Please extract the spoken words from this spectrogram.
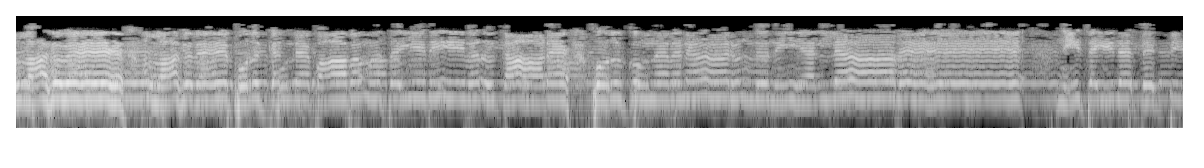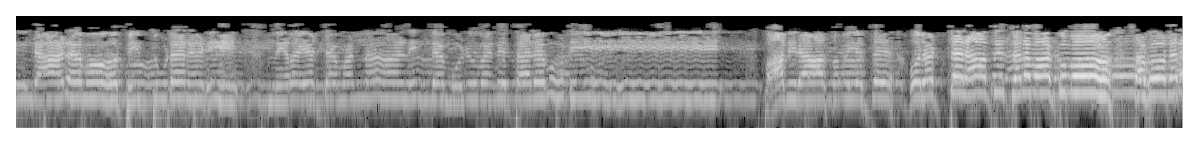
അള്ളാഹുവേ അള്ളാഹുവേ പൊറുക്കന്റെ പാപം സയ്യിദീ പൊറുക്കുന്നവനാരുണ്ട് നീ അല്ലാതെ. നീ ചെയ്ത തെറ്റിന്റെ ആഴമോ തിത്തുടനടി നിറയറ്റ മണ്ണാൾ നിന്റെ മുഴുവൻ തലമുടി. പാതിരാ സമയത്ത് ഒരൊറ്റ രാത്രി ചെലവാക്കുമോ? സഹോദര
